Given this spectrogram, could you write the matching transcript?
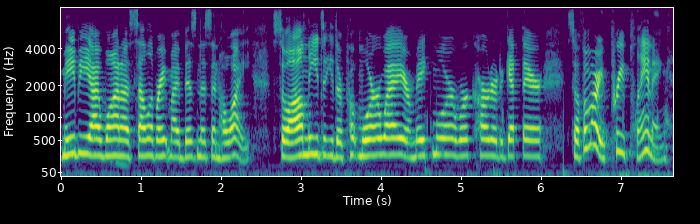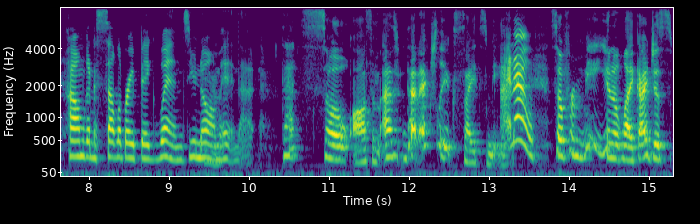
Maybe I want to celebrate my business in Hawaii. So I'll need to either put more away or make more, work harder to get there. So if I'm already pre planning how I'm going to celebrate big wins, you know I'm hitting that. That's so awesome. As, that actually excites me. I know. So for me, you know, like I just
